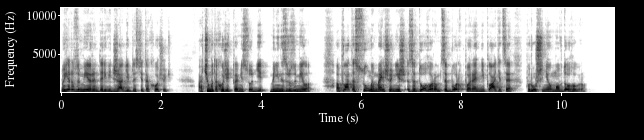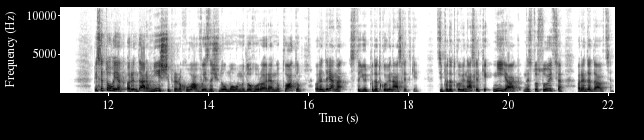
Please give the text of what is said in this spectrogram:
Ну, я розумію, орендарі від жадібності так хочуть. А чому так хочуть певні судді, мені не зрозуміло. Оплата суми менше, ніж за договором, це борг по орендній платі, це порушення умов договору. Після того, як орендар вніс чи прирахував визначену умовами договору орендну плату, орендаря настають податкові наслідки. Ці податкові наслідки ніяк не стосуються орендодавця.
